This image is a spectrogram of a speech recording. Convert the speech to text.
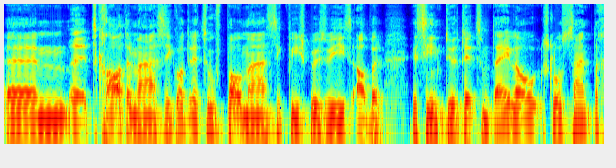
ähm, jetzt kadermässig oder jetzt aufbaumässig beispielsweise, aber es sind natürlich jetzt zum Teil auch schlussendlich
